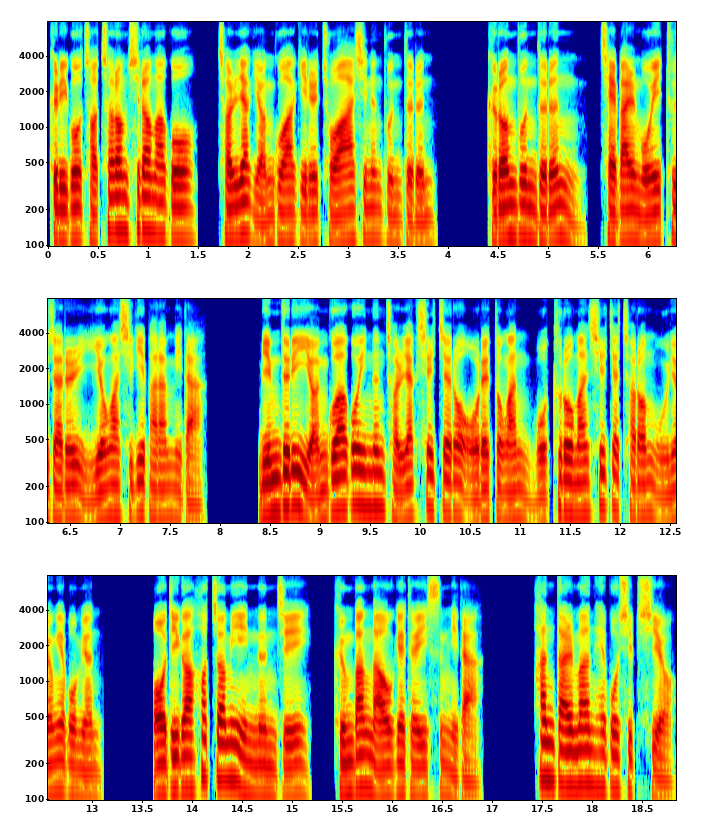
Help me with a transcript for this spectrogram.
그리고 저처럼 실험하고 전략 연구하기를 좋아하시는 분들은 그런 분들은 제발 모의 투자를 이용하시기 바랍니다. 님들이 연구하고 있는 전략 실제로 오랫동안 모투로만 실제처럼 운영해보면 어디가 허점이 있는지 금방 나오게 돼 있습니다. 한 달만 해보십시오.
